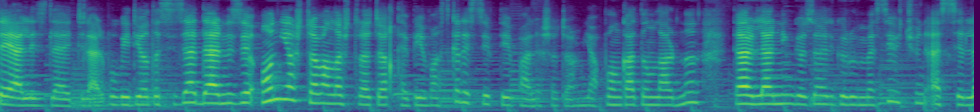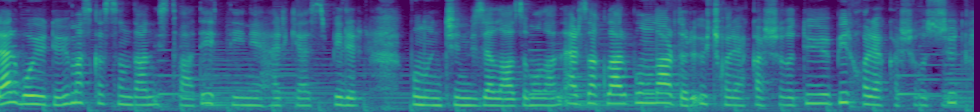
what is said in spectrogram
dəyərli izləyicilər. Bu videoda sizə dərinizi 10 yaş cavanlaşdıracaq təbii maska resepti paylaşacağam. Yapon qadınlarının dərilərinin gözəl görünməsi üçün əsrlər boyu düyü maskasından istifadə etdiyini hər kəs bilir. Bunun üçün bizə lazım olan ərzaqlar bunlardır: 3 xörək qaşığı düyü, 1 xörək qaşığı süd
